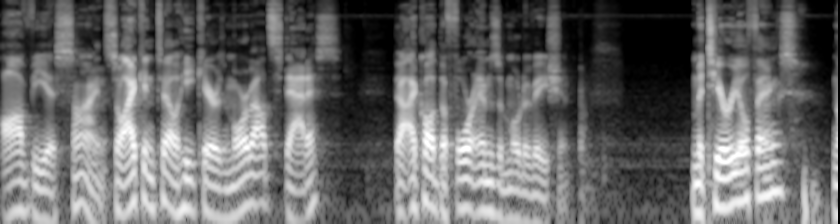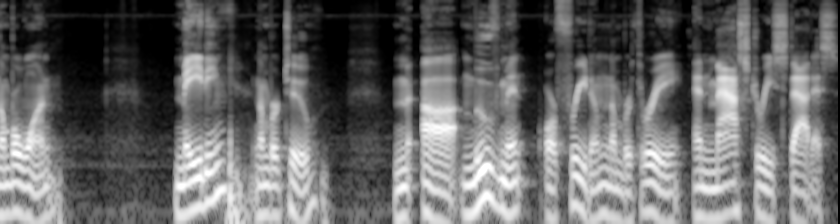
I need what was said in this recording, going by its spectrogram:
obvious signs. So I can tell he cares more about status. That I call it the four M's of motivation. Material things, number one. Mating, number two. Uh, movement or freedom, number three. And mastery status.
